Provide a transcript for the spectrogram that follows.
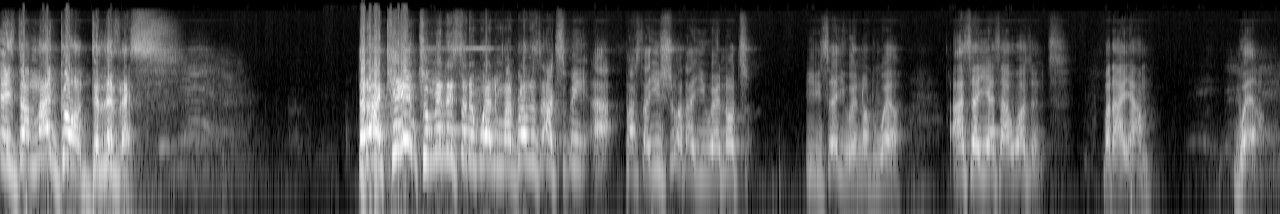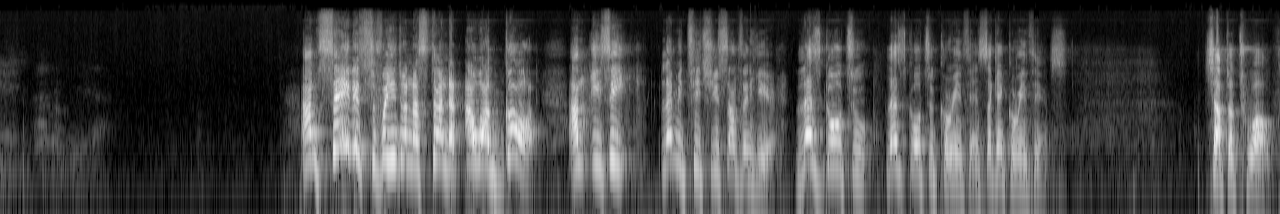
is that my God delivers. That I came to minister the word, and my brothers asked me, ah, Pastor, are you sure that you were not You said you were not well. I said, Yes, I wasn't, but I am well. I'm saying this for you to understand that our God, um, you see, let me teach you something here. Let's go to let's go to Corinthians, Second Corinthians, chapter 12,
